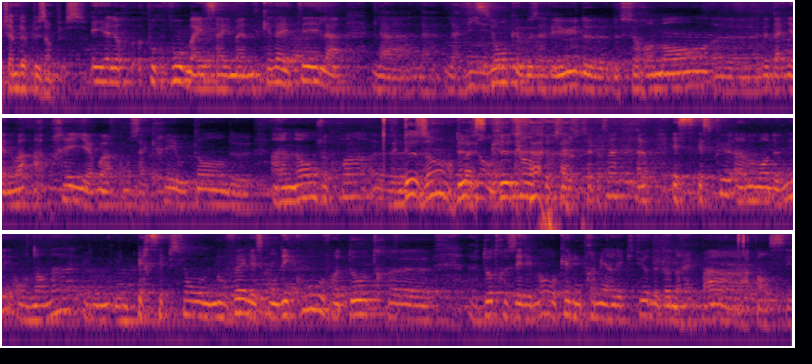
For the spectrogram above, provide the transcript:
j'aime de plus en plus. Et alors, pour vous, Miles Simon, quelle a été la, la, la, vision que vous avez eue de, ce roman euh, de Dahlia Noir après y avoir consacré autant de... un an, je crois Deux ans Deux ans, deux ans sur, cette personne. Alors, est-ce est qu'à un moment donné, on en a une perception nouvelle? Est-ce qu'on découvre d'autres euh, d'autres éléments auxquels une première lecture ne donnerait pas à penser?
